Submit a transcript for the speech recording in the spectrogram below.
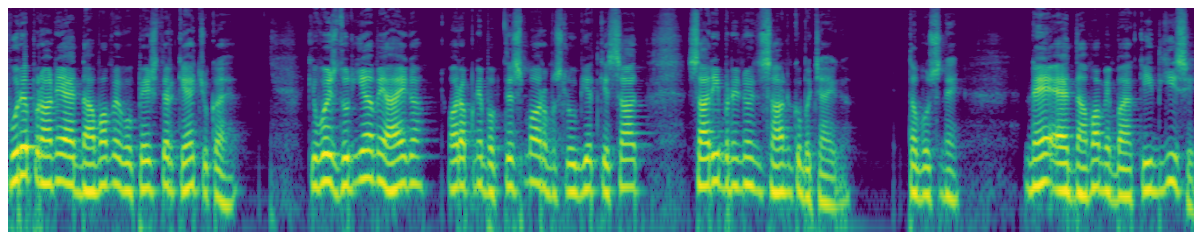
پورے پرانے عہد نامہ میں وہ پیشتر کہہ چکا ہے کہ وہ اس دنیا میں آئے گا اور اپنے بپتسمہ اور مصلوبیت کے ساتھ ساری بنین انسان کو بچائے گا۔ تب اس نے نئے عہد نامہ میں باقیدگی سے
